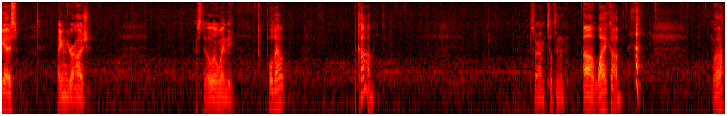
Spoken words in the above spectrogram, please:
guys, back in the garage. Still a little windy. Pulled out a cob. Sorry, I'm tilting the. Uh, why a cob? well,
